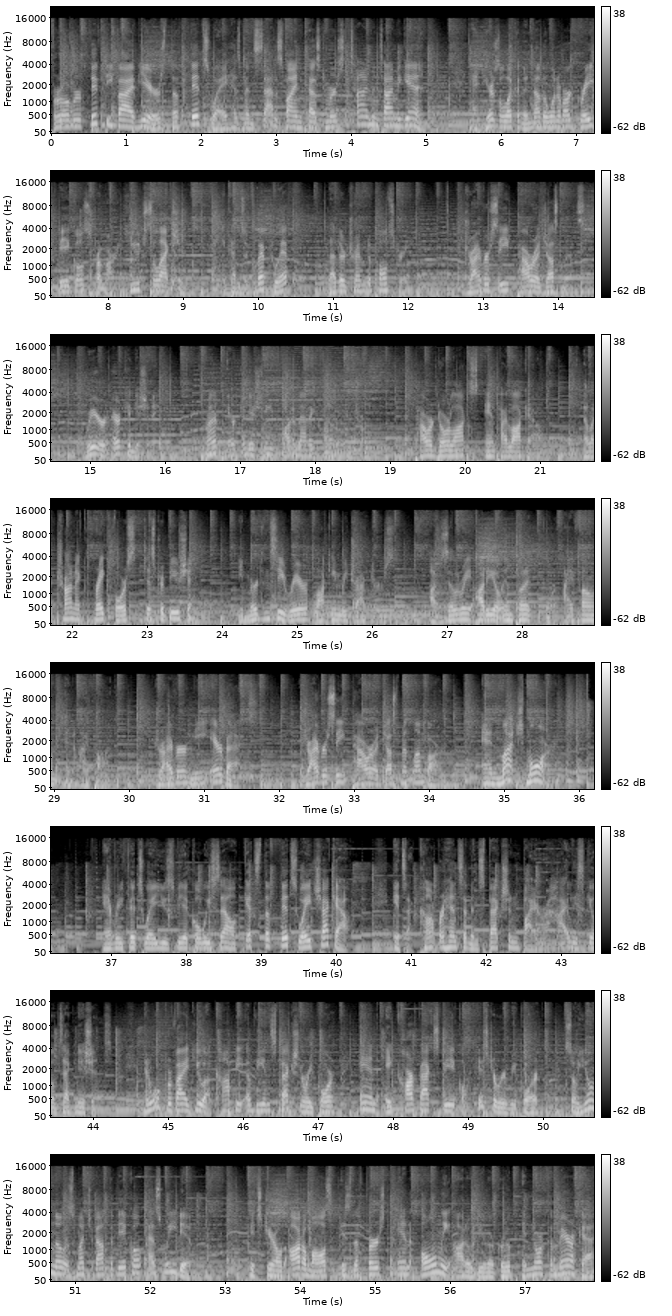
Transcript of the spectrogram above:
For over 55 years, the Fitzway has been satisfying customers time and time again. And here's a look at another one of our great vehicles from our huge selection. It comes equipped with leather trimmed upholstery, driver seat power adjustments, rear air conditioning, front air conditioning automatic climate control, power door locks anti lockout, electronic brake force distribution, emergency rear locking retractors, auxiliary audio input for iPhone and iPod, driver knee airbags, driver seat power adjustment lumbar, and much more. Every Fitzway used vehicle we sell gets the Fitzway checkout. It's a comprehensive inspection by our highly skilled technicians, and we'll provide you a copy of the inspection report and a Carfax vehicle history report so you'll know as much about the vehicle as we do. Fitzgerald Auto Malls is the first and only auto dealer group in North America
